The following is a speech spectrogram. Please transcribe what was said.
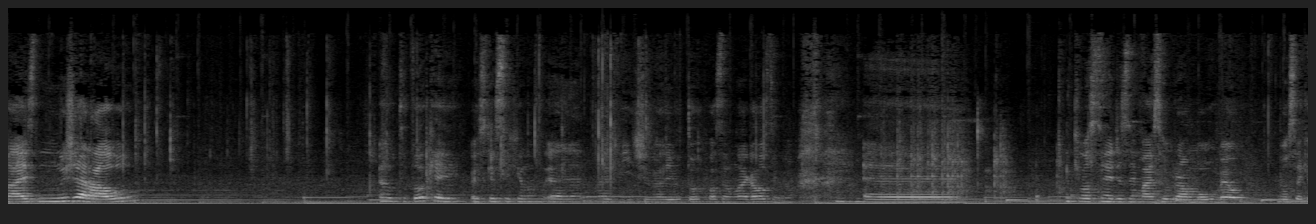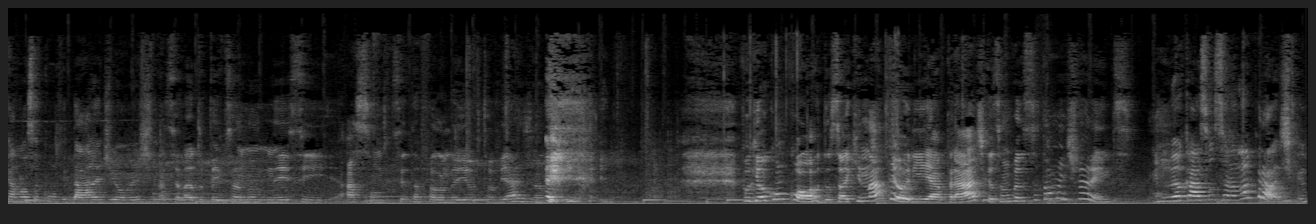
Mas, no geral, eu tudo ok. Eu esqueci que não é, não é vídeo, aí eu tô fazendo legalzinho. É... O que você tem a dizer mais sobre o amor, Bel? Você que é a nossa convidada de hoje. Ah, sei lá, eu tô pensando nesse assunto que você tá falando aí, eu tô viajando. Porque eu concordo, só que na teoria e a prática são coisas totalmente diferentes. No meu caso, funciona na prática.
